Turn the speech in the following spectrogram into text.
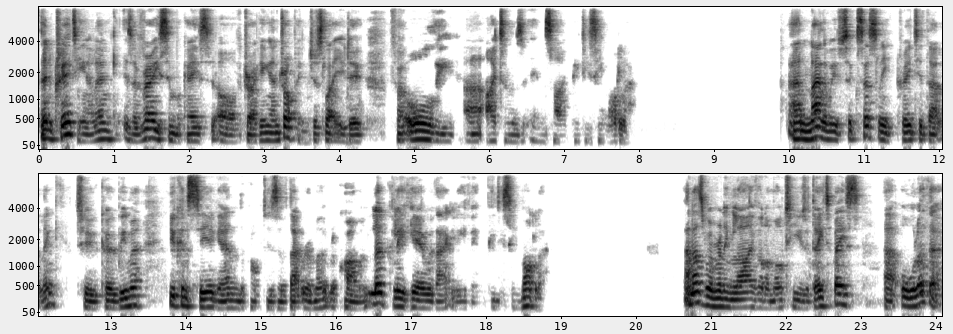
Then creating a link is a very simple case of dragging and dropping, just like you do for all the uh, items inside PTC Modeler. And now that we've successfully created that link to CodeBeamer, you can see again the properties of that remote requirement locally here without leaving PTC Modeler. And as we're running live on a multi-user database, uh, all other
